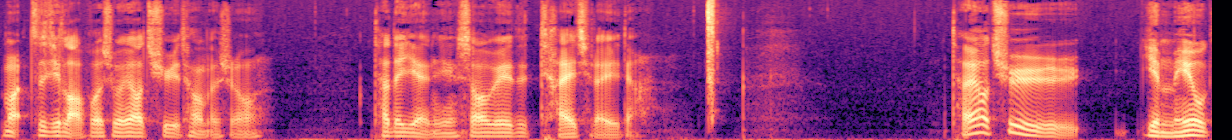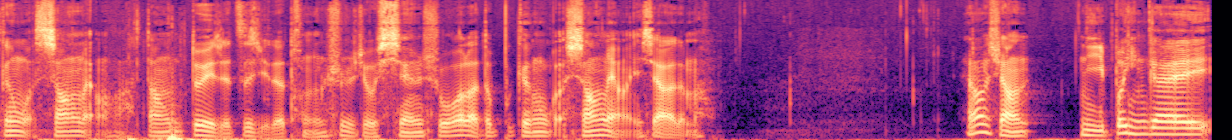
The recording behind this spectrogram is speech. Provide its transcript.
马自己老婆说要去一趟的时候，他的眼睛稍微的抬起来一点。他要去。也没有跟我商量啊，当对着自己的同事就先说了，都不跟我商量一下的嘛。然后想，你不应该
